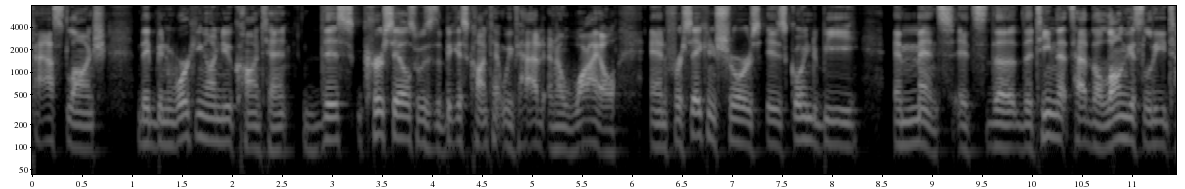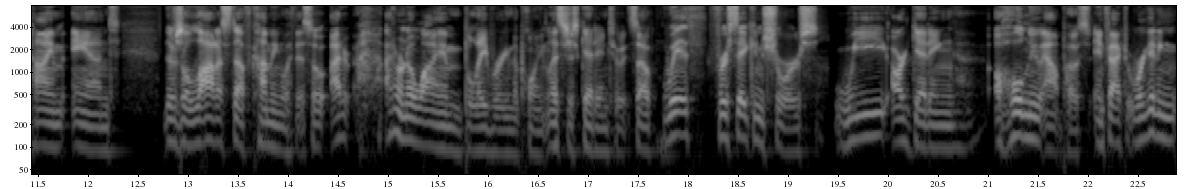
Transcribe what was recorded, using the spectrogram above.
past launch they've been working on new content this curse sails was the biggest content we've had in a while and forsaken shores is going to be immense. It's the the team that's had the longest lead time and there's a lot of stuff coming with it. So I, I don't know why I'm belaboring the point. Let's just get into it. So with Forsaken Shores, we are getting a whole new outpost. In fact, we're getting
